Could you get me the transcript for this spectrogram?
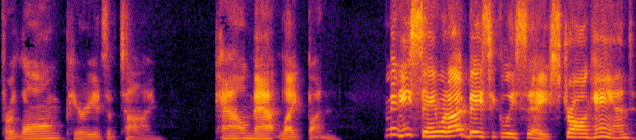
for long periods of time. Pound that like button. I mean, he's saying what I basically say strong hand,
